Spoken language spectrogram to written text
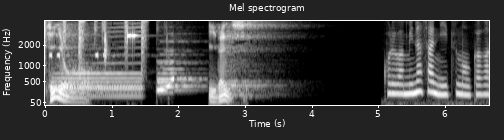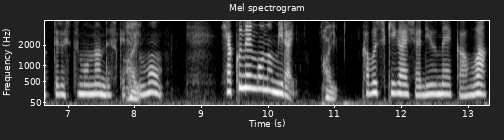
企業の遺伝子これは皆さんにいつも伺ってる質問なんですけれども、100年後の未来はい。株式会社龍明館は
